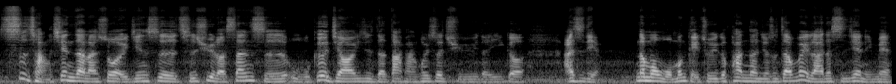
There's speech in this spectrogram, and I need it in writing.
市场现在来说已经是持续了三十五个交易日的大盘灰色区域的一个 S 点。那么我们给出一个判断，就是在未来的时间里面，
